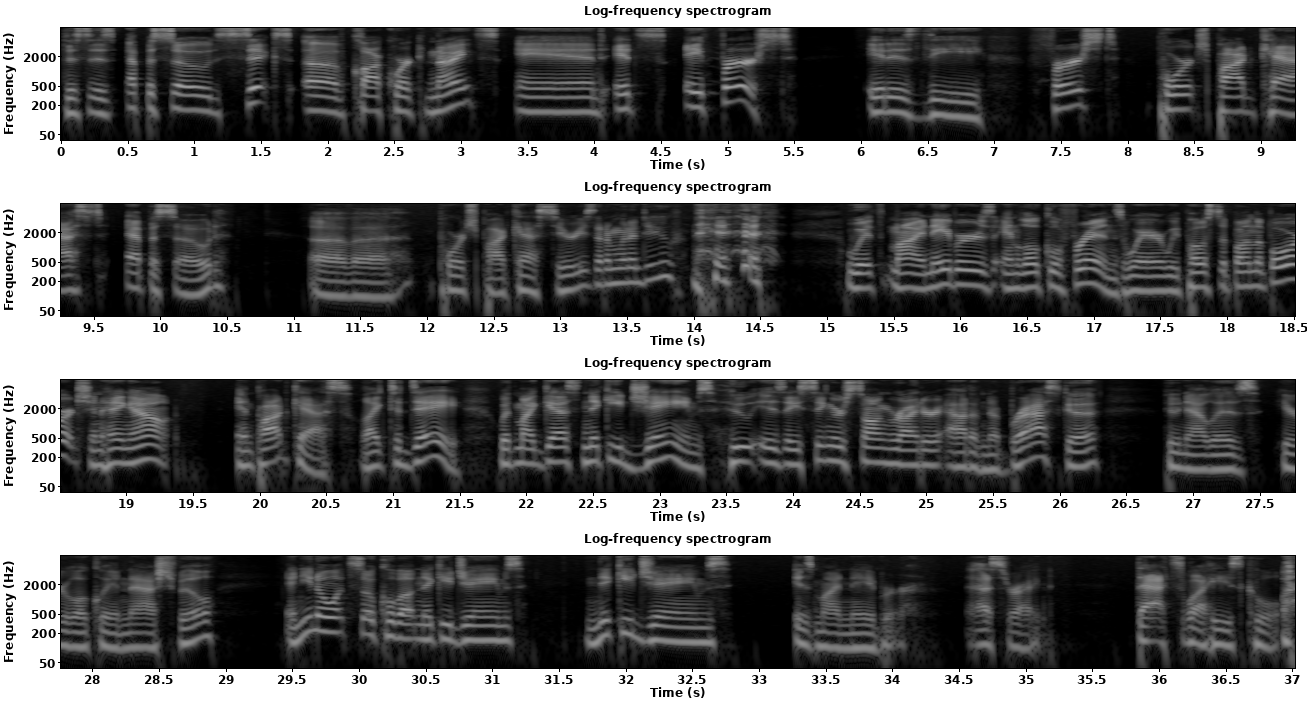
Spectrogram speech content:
This is episode six of Clockwork Nights, and it's a first. It is the first Porch Podcast episode of a Porch Podcast series that I'm going to do with my neighbors and local friends, where we post up on the porch and hang out and podcasts like today with my guest Nicky James, who is a singer songwriter out of Nebraska, who now lives here locally in Nashville. And you know what's so cool about Nicky James? Nicky James is my neighbor. That's right. That's why he's cool.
